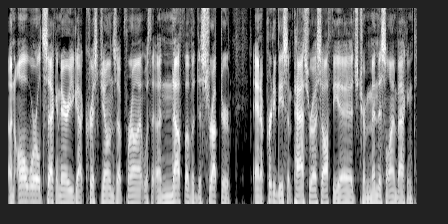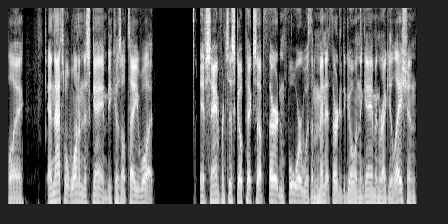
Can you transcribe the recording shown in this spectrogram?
an all world secondary. You got Chris Jones up front with enough of a disruptor and a pretty decent pass rush off the edge, tremendous linebacking play. And that's what won him this game because I'll tell you what, if San Francisco picks up third and four with a minute 30 to go in the game in regulation,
